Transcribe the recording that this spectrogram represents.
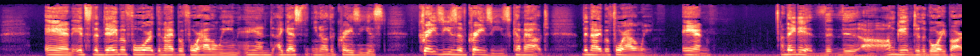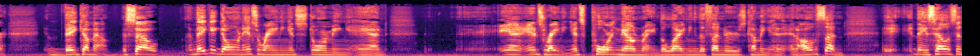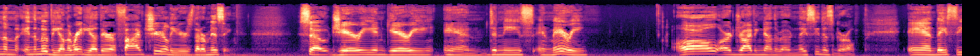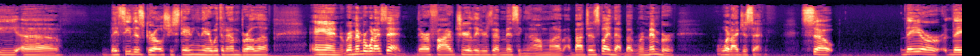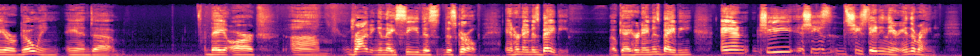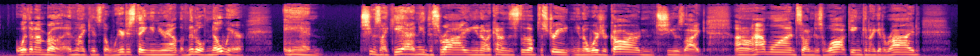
and it's the day before, the night before Halloween, and I guess you know the craziest, crazies of crazies come out the night before Halloween, and they did. The the uh, I'm getting to the gory part. They come out, so they get going. It's raining, it's storming, and and it's raining. It's pouring down rain. The lightning, the thunder's coming, and, and all of a sudden they tell us in the in the movie on the radio there are five cheerleaders that are missing. So Jerry and Gary and Denise and Mary all are driving down the road and they see this girl. And they see uh they see this girl. She's standing there with an umbrella. And remember what I said. There are five cheerleaders that are missing. I'm about to explain that but remember what I just said. So they are they are going and uh, they are um, driving and they see this this girl and her name is Baby. Okay, her name is Baby, and she she's she's standing there in the rain with an umbrella and like it's the weirdest thing and you're out in the middle of nowhere and she was like, Yeah, I need this ride. You know, I kind of just stood up the street, you know, where's your car? And she was like, I don't have one, so I'm just walking. Can I get a ride?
